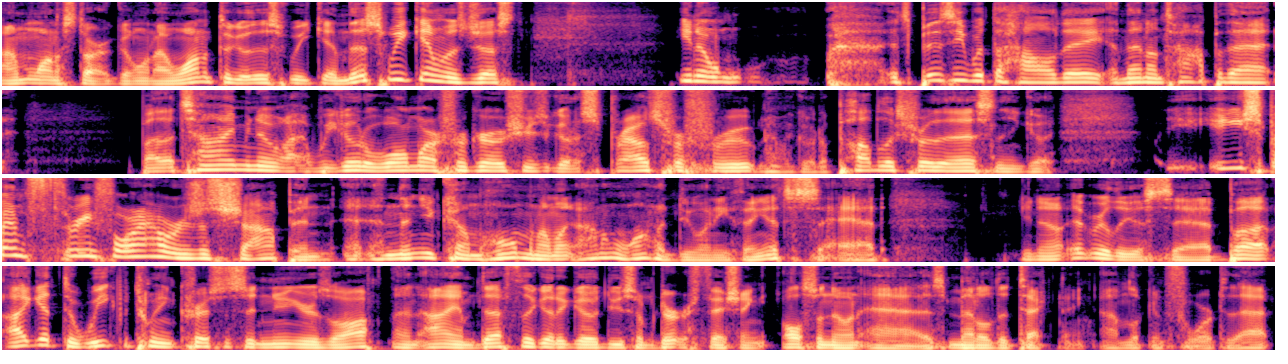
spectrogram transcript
I want to start going. I wanted to go this weekend. This weekend was just, you know, it's busy with the holiday, and then on top of that by the time you know we go to Walmart for groceries, we go to Sprouts for fruit, and we go to Publix for this, and then you go. You spend three, four hours just shopping, and then you come home, and I'm like, I don't want to do anything. It's sad. You know, it really is sad. But I get the week between Christmas and New Year's off, and I am definitely going to go do some dirt fishing, also known as metal detecting. I'm looking forward to that.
